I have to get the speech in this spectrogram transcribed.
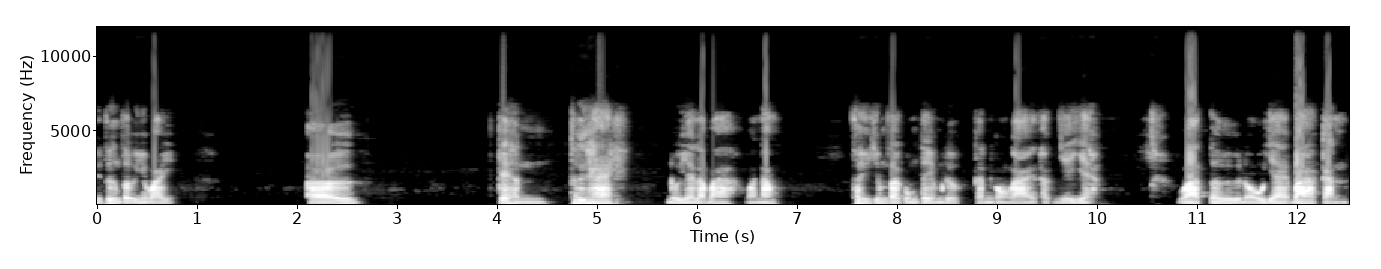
Thì tương tự như vậy ở cái hình thứ hai độ dài là 3 và 5 thì chúng ta cũng tìm được cạnh còn lại thật dễ dàng. Và từ độ dài 3 cạnh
